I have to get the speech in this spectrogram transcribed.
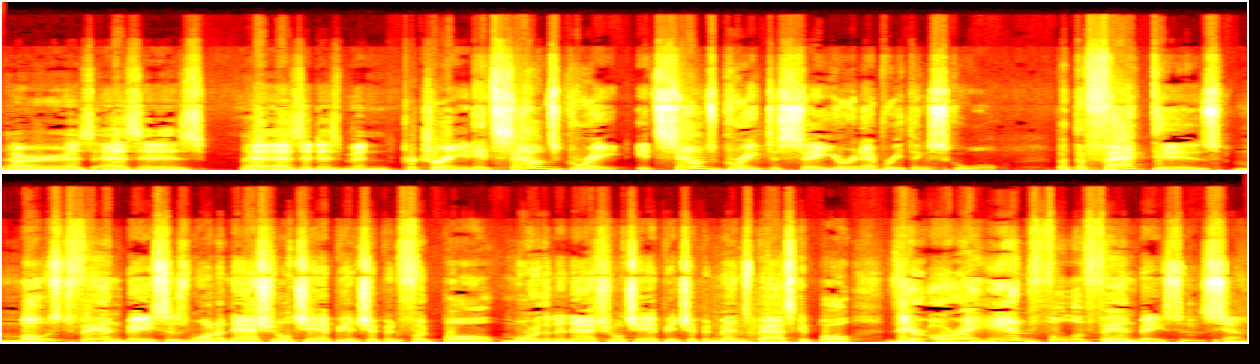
or as as it is as it has been portrayed. It sounds great. It sounds great to say you're an everything school. But the fact is, most fan bases want a national championship in football more than a national championship in men's basketball. There are a handful of fan bases Yeah.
